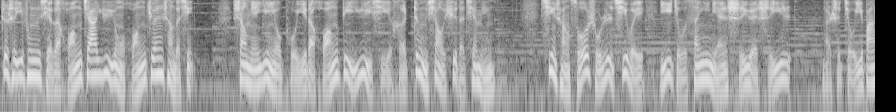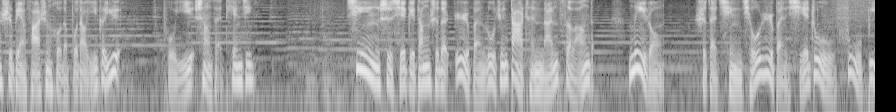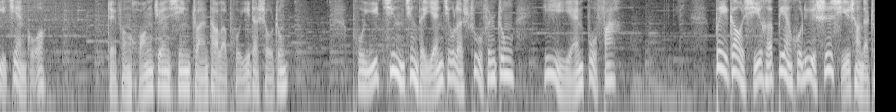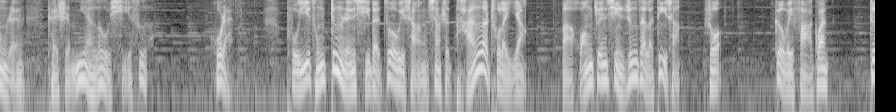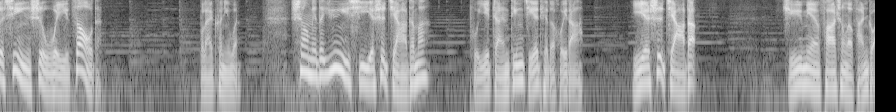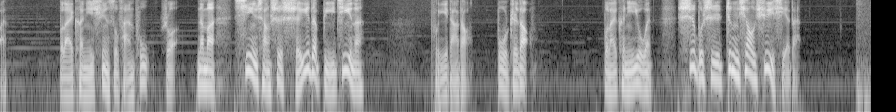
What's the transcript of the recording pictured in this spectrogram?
这是一封写在皇家御用黄绢上的信，上面印有溥仪的皇帝玉玺和郑孝胥的签名。信上所属日期为一九三一年十月十一日，那是九一八事变发生后的不到一个月，溥仪尚在天津。信是写给当时的日本陆军大臣南次郎的，内容是在请求日本协助复辟建国。这封黄绢信转到了溥仪的手中，溥仪静静的研究了数分钟，一言不发。被告席和辩护律师席上的众人开始面露喜色。忽然，溥仪从证人席的座位上像是弹了出来一样，把黄绢信扔在了地上，说：“各位法官，这信是伪造的。”布莱克尼问。上面的玉玺也是假的吗？溥仪斩钉截铁的回答：“也是假的。”局面发生了反转，布莱克尼迅速反扑说：“那么信上是谁的笔迹呢？”溥仪答道：“不知道。”布莱克尼又问：“是不是郑孝胥写的？”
